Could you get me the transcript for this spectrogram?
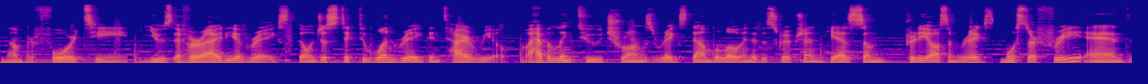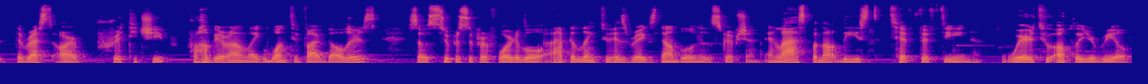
number 14. Use a variety of rigs. Don't just stick to one rig the entire reel. I have a link to Truong's rigs down below in the description. He has some pretty awesome rigs. Most are free and the rest are pretty cheap, probably around like one to five dollars. So super, super affordable. I have the link to his rigs down below in the description. And last but not least, tip 15, where to upload your reel.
